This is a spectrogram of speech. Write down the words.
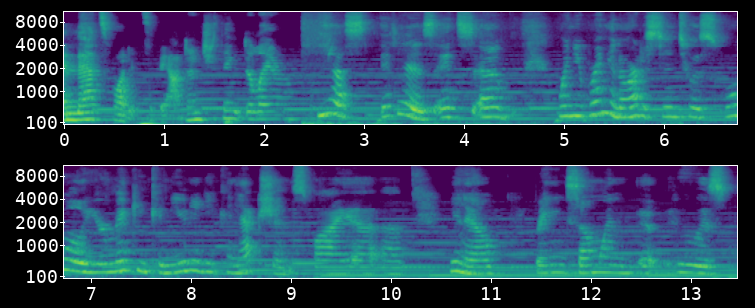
And that's what it's about, don't you think, Delaire? Yes, it is. It's uh, when you bring an artist into a school, you're making community connections by, uh, uh, you know, bringing someone uh, who is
